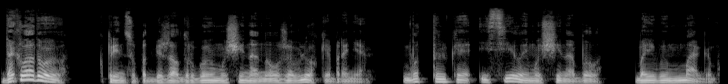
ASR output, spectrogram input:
«Докладываю!» — к принцу подбежал другой мужчина, но уже в легкой броне. Вот только и силой мужчина был боевым магом.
